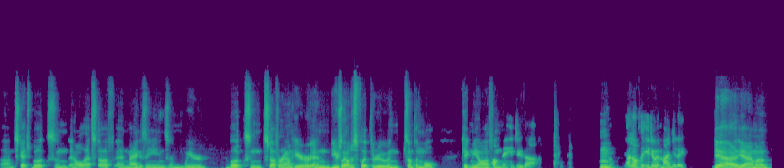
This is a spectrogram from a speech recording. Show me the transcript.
um, sketchbooks and, and all that stuff and magazines and weird books and stuff around here. And usually I'll just flip through and something will kick me off. I love and, that you do that. Hmm? I love that you do it manually. Yeah, yeah, I'm a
